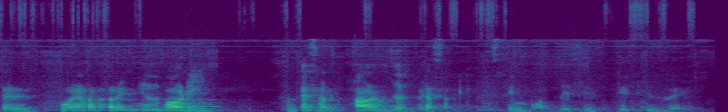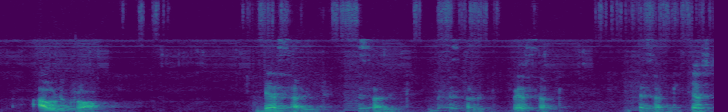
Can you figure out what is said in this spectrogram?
there is another igneous body basalt found just basalt symbol. This is this is a outcrop. Basalt basalt basalt basalt basalt just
